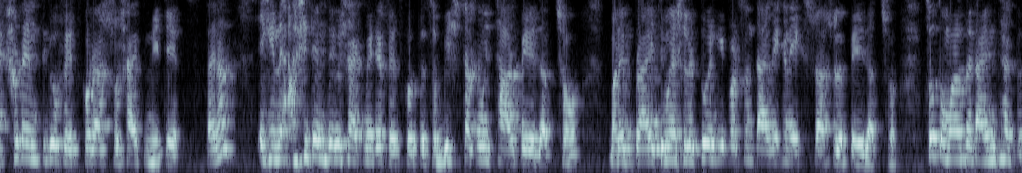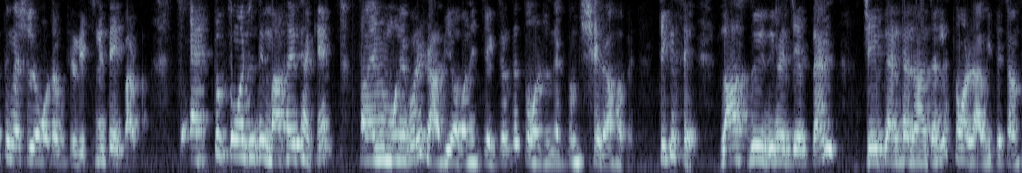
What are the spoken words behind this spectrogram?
একশো টাইম থেকেও ফেস করে আসছো ষাট মিনিটে তাই না? এখানে আশি টাইম থেকে ষাট মিনিটে ফেস করতেছো, বিশটা তুমি থার্ড পেয়ে যাচ্ছ মানে প্রায় তুমি আসলে টোয়েন্টি পার্সেন্ট টাইম এখানে এক্সট্রা আসলে পেয়ে যাচ্ছ। সো তোমার হাতে টাইম থাকবে, তুমি আসলে মোটামুটি রিস্ক নিতেই পারবা। সো একটু তোমার যদি মাথায় থাকে, তাহলে আমি মনে করি রাবি অবাণিজ্য এক্সামটা তোমার জন্য একদম সেরা হবে। ঠিক আছে? লাস্ট দুই দিনের যে প্ল্যান যে প্ল্যানটা না জানলে তোমার রাবিতে চান্স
